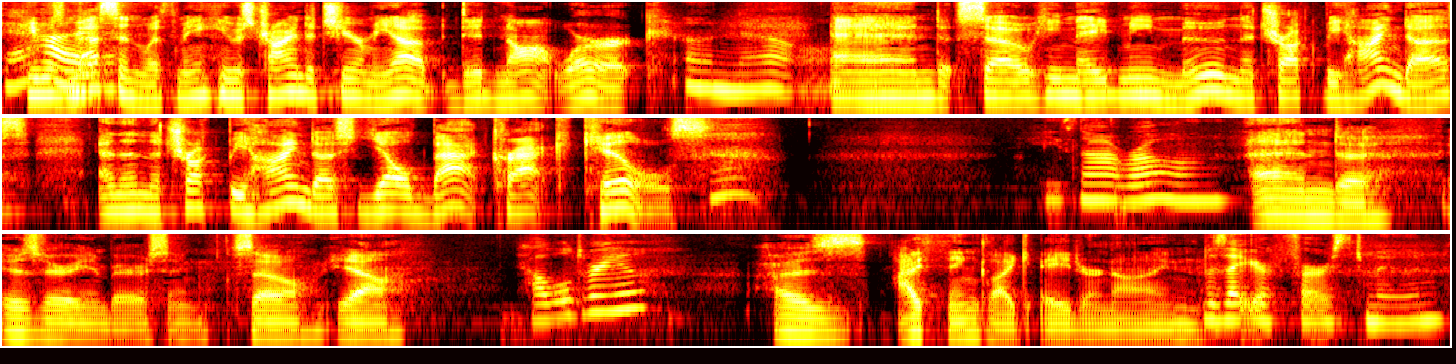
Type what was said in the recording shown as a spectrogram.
Dad. He was messing with me. He was trying to cheer me up. Did not work. Oh no. And so he made me moon the truck behind us, and then the truck behind us yelled back, "Crack kills." He's not wrong. And uh, it was very embarrassing. So yeah. How old were you? I was, I think, like eight or nine. Was that your first moon?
